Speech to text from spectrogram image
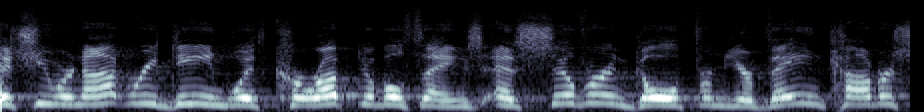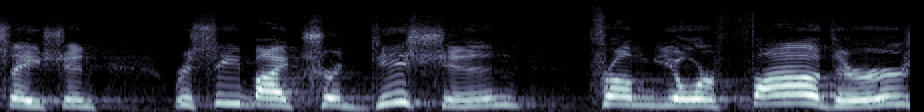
that you were not redeemed with corruptible things as silver and gold from your vain conversation received by tradition from your fathers,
